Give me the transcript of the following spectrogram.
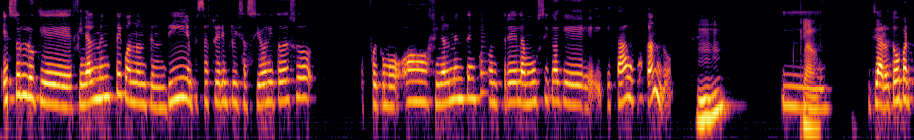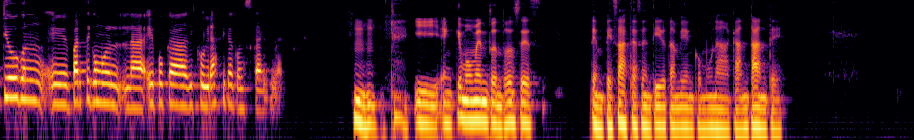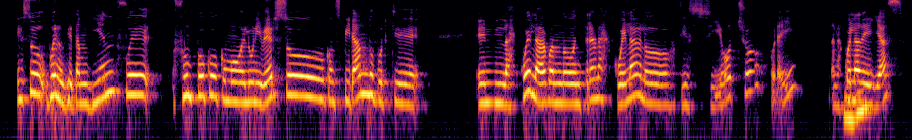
eso es lo que finalmente cuando entendí y empecé a estudiar improvisación y todo eso, fue como, oh, finalmente encontré la música que, estaba buscando. Y, claro. todo partió con eh, parte como la época discográfica con Skylark. ¿Y en qué momento entonces te empezaste a sentir también como una cantante? Eso, bueno, que también fue fue un poco como el universo conspirando porque en la escuela, cuando entré a la escuela a los 18, por ahí, a la escuela de jazz,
